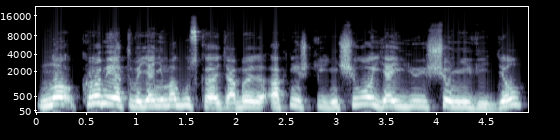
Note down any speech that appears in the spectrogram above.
Но кроме этого я не могу сказать об, о книжке ничего, я ее еще не видел.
